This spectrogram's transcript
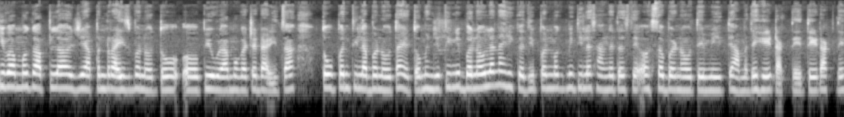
किंवा मग आपलं जे आपण राईस बनवतो पिवळा मुगाच्या डाळीचा तो पण तिला बनवता येतो. म्हणजे तिने बनवला नाही कधी पण मग मी तिला सांगत असते असं बनवते मी त्यामध्ये हे टाकते ते टाकते.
